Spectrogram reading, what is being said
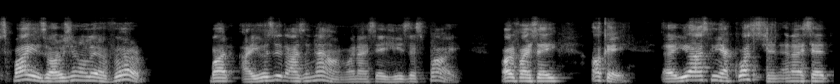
Spy is originally a verb. But I use it as a noun when I say he's a spy. Or if I say, okay, uh, you asked me a question and I said,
